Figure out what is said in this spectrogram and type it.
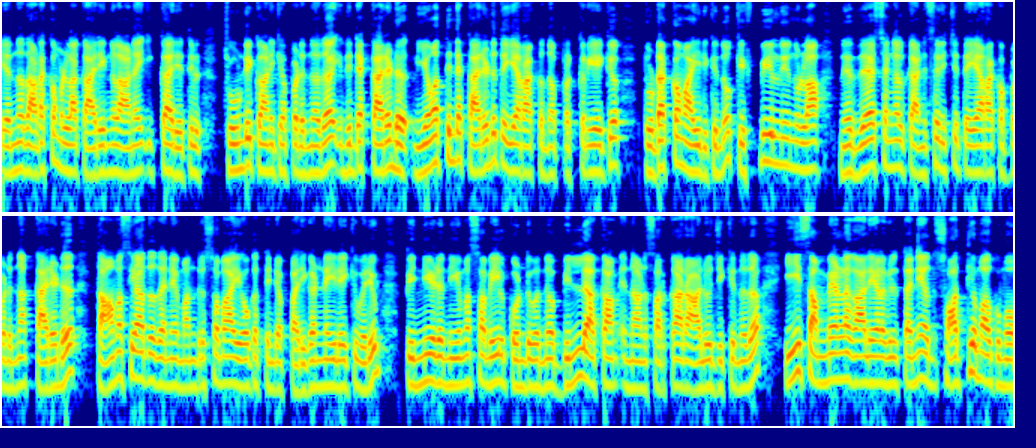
എന്നതടക്കമുള്ള കാര്യങ്ങളാണ് ഇക്കാര്യത്തിൽ ചൂണ്ടിക്കാണിക്കപ്പെടുന്നത്. ഇതിന്റെ കരട് നിയമത്തിന്റെ കരട് തയ്യാറാക്കുന്ന പ്രക്രിയയ്ക്ക് തുടക്കമായിരിക്കുന്നു. കിഫ്ബിയിൽ നിന്നുള്ള നിർദ്ദേശങ്ങൾക്കനുസരിച്ച് തയ്യാറാക്കപ്പെടുന്ന കരട് താമസിയാതെ തന്നെ മന്ത്രിസഭാ യോഗത്തിന്റെ പരിഗണനയിലേക്ക് വരും. പിന്നീട് നിയമസഭയിൽ കൊണ്ടുവന്ന് ബില്ലാക്കാം എന്നാണ് സർക്കാർ ആലോചിക്കുന്നത്. ഈ സമ്മേളന കാലയളവിൽ തന്നെ അത് സാധ്യമാകുമോ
